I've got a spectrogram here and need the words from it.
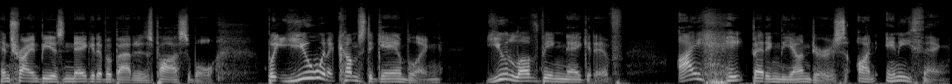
and try and be as negative about it as possible. But you, when it comes to gambling, you love being negative. I hate betting the unders on anything.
